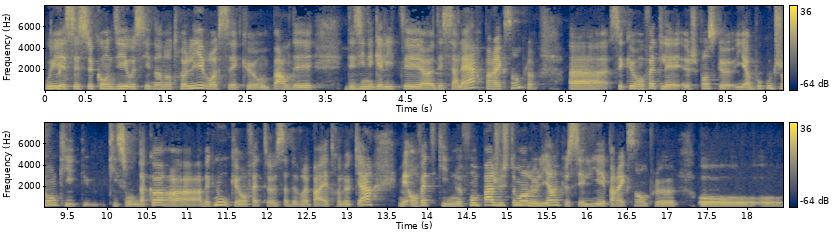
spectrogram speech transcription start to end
Oui, et c'est ce qu'on dit aussi dans notre livre, c'est qu'on parle des, des inégalités des salaires, par exemple. Euh, c'est que en fait, je pense qu'il y a beaucoup de gens qui, sont d'accord euh, avec nous que en fait ça devrait pas être le cas, mais en fait qui ne font pas justement le lien que c'est lié par exemple au,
